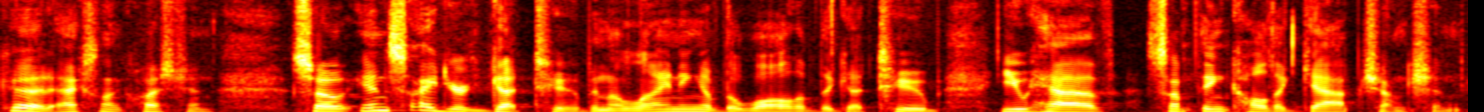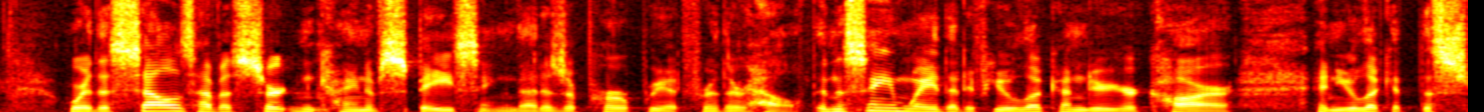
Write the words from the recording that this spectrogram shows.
Good, excellent question. So, inside your gut tube, in the lining of the wall of the gut tube, you have something called a gap junction, where the cells have a certain kind of spacing that is appropriate for their health. In the same way that if you look under your car and you look at the,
